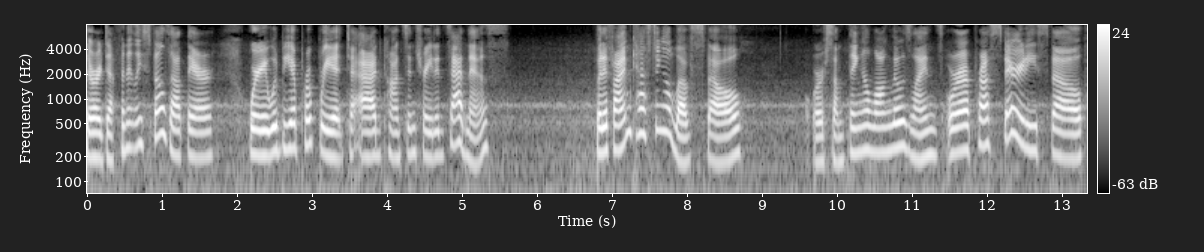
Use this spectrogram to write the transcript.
There are definitely spells out there where it would be appropriate to add concentrated sadness. But if I'm casting a love spell or something along those lines, or a prosperity spell,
